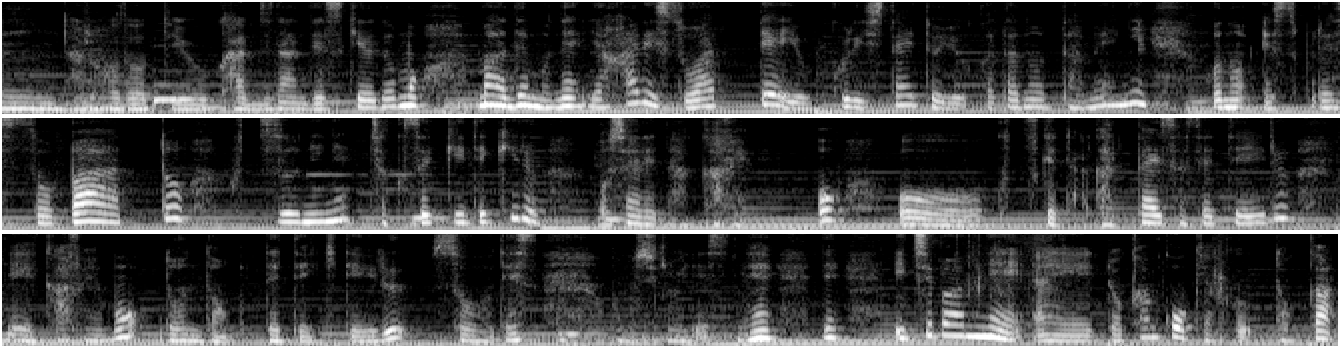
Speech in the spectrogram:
うんなるほどっていう感じなんですけれどもまあでもねやはり座ってゆっくりしたいという方のためにこのエスプレッソバーと普通にね着席できるおしゃれなカフェをくっつけた合体させている、えー、カフェもどんどん出てきているそうです。面白いですね。で一番ね、えーと、観光客とか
